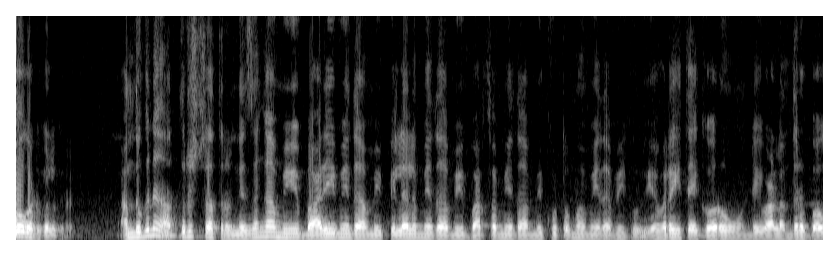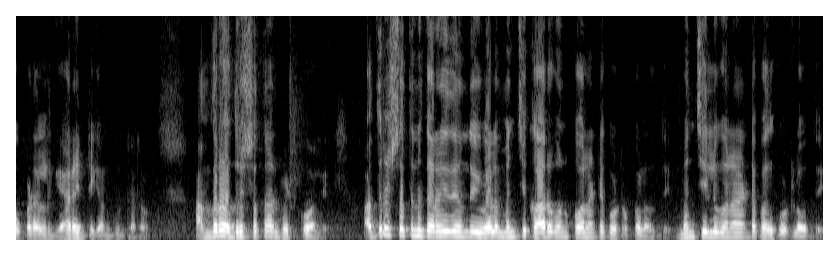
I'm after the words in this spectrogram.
పోగొట్టుకోగలరు అందుకని అదృష్టరత్నం నిజంగా మీ భార్య మీద మీ పిల్లల మీద మీ భర్త మీద మీ కుటుంబం మీద మీకు ఎవరైతే గౌరవం ఉండి వాళ్ళందరూ బాగుపడాలని గ్యారంటీగా అనుకుంటారో అందరూ అదృష్టత్వాన్ని పెట్టుకోవాలి. అదృష్టత్వం ఖరీదు ఉంది ఈవేళ మంచి కారు కొనుక్కోవాలంటే కోటి రూపాయలు అవుద్ది. మంచి ఇల్లు కొనాలంటే పది కోట్లు అవుద్ది.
